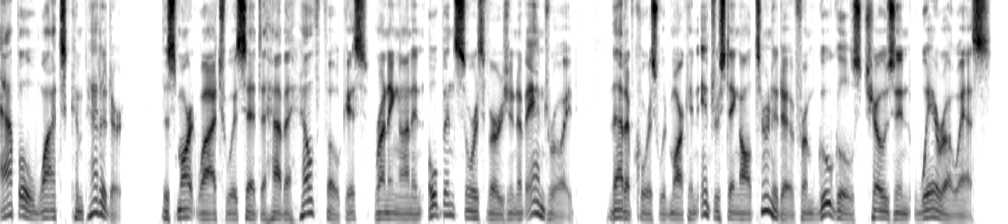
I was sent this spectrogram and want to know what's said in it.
Apple Watch competitor. The smartwatch was said to have a health focus running on an open source version of Android. That, of course, would mark an interesting alternative from Google's chosen Wear OS.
